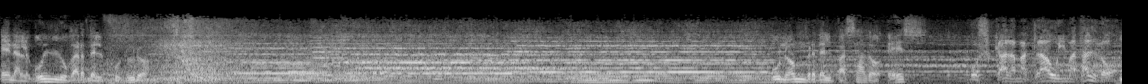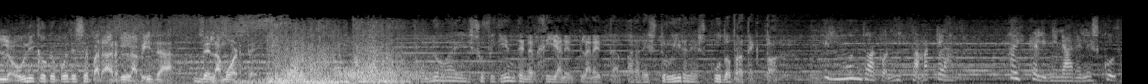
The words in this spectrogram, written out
En algún lugar del futuro, un hombre del pasado es Buscad a Maclau y matadlo. lo único que puede separar la vida de la muerte. No hay suficiente energía en el planeta para destruir el escudo protector. El mundo agoniza, MacLeod. Hay que eliminar el escudo.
